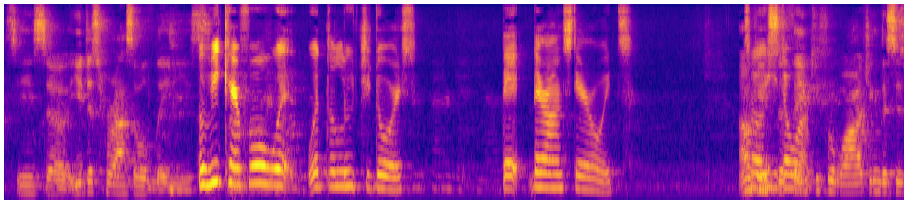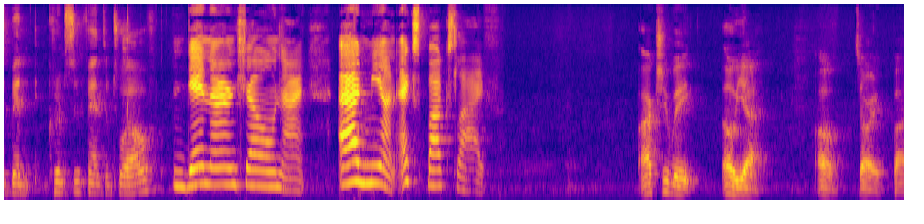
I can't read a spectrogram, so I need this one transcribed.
See, so you just harass old ladies. But be careful with, with the luchadors. They they're on steroids. Okay, you so thank you for watching. This has been Crimson Phantom 12. And then Iron Shadow 9. Add me on Xbox Live. Actually, wait. Oh yeah. Oh, sorry. Bye.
